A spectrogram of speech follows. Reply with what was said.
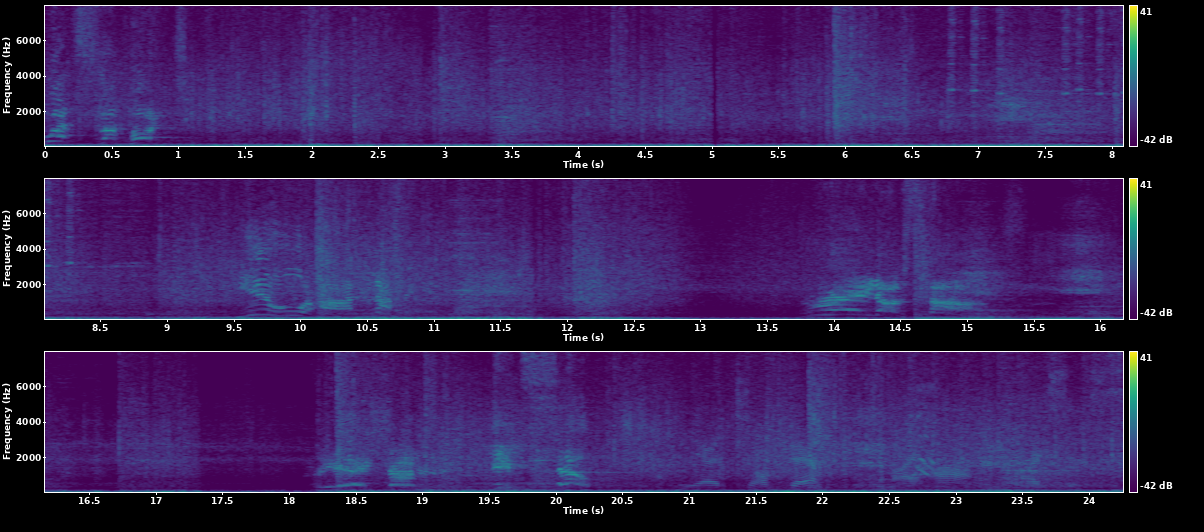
What's the point? of death, my heart races.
